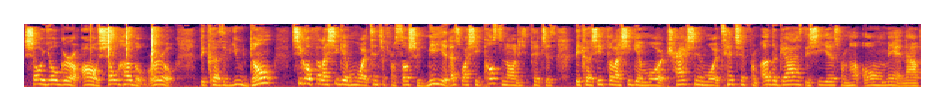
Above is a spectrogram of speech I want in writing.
show your girl all, show her the world. Because if you don't, she gonna feel like she get more attention from social media. That's why she posting all these pictures because she feel like she get more attraction, more attention from other guys than she is from her own man. Now,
